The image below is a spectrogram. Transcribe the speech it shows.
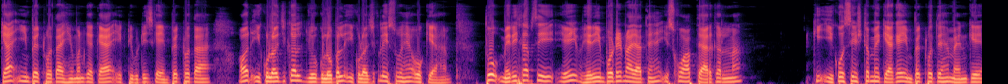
क्या इम्पैक्ट होता है ह्यूमन का क्या एक्टिविटीज़ का इम्पैक्ट होता है और इकोलॉजिकल जो ग्लोबल इकोलॉजिकल इशू हैं, वो क्या है? तो मेरे हिसाब से ये वेरी इंपॉर्टेंट आ जाते हैं, इसको आप तैयार कर लेना। कि इकोसिस्टम में क्या क्या इम्पैक्ट होते हैं मैन के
